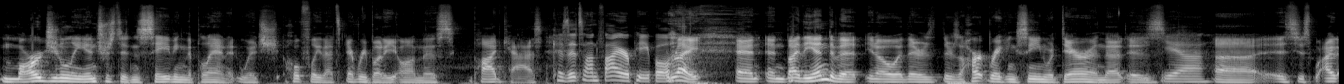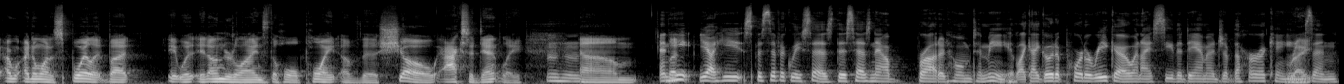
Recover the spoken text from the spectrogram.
marginally interested in saving the planet, which hopefully that's everybody on this podcast, Because it's on fire, people. right? And and by the end of it, you know, there's there's a heartbreaking scene with Darren that is Yeah. uh, it's just I, I, I don't want to spoil it, but it it underlines the whole point of the show accidentally. Um, And but- he, yeah, he specifically says this has now brought it home to me. Like I go to Puerto Rico and I see the damage of the hurricanes, Right. and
